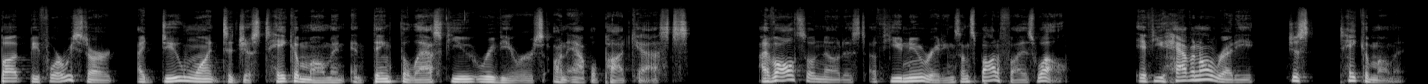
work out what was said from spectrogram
But before we start, I do want to just take a moment and thank the last few reviewers on Apple Podcasts. I've also noticed a few new ratings on Spotify as well. If you haven't already, just take a moment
